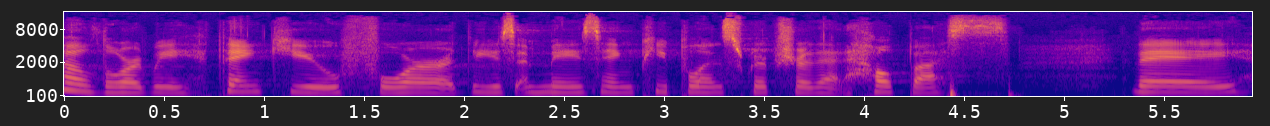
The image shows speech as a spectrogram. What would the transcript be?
Oh, Lord, we thank you for these amazing people in Scripture that help us. They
